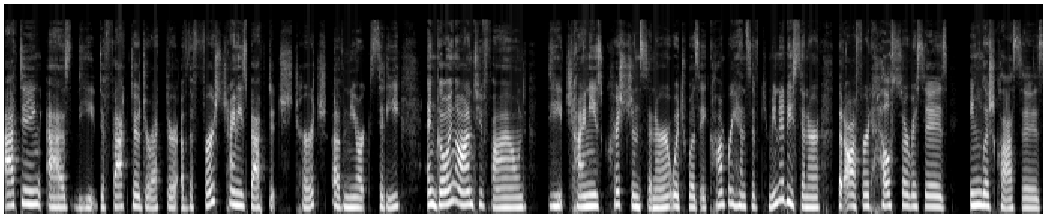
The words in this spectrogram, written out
acting as the de facto director of the First Chinese Baptist Church of New York City and going on to found the Chinese Christian Center, which was a comprehensive community center that offered health services, English classes,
